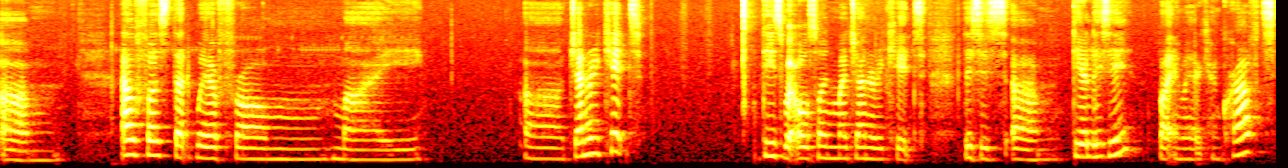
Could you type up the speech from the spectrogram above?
um, alphas that were from my uh, January kit. These were also in my January kit. This is um, Dear Lizzie by American Crafts.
